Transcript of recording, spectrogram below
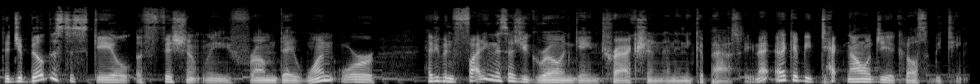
Did you build this to scale efficiently from day one, or have you been fighting this as you grow and gain traction in any capacity? That, that could be technology, it could also be team.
